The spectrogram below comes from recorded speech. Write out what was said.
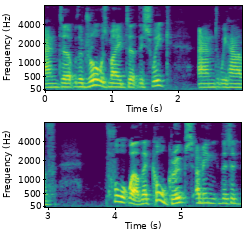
And uh, the draw was made uh, this week and we have four. Well, they're called groups. I mean, there's a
